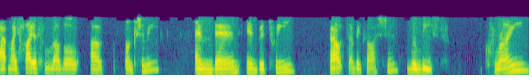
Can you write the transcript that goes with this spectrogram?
at my highest level of functioning and then in between bouts of exhaustion, release, crying,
